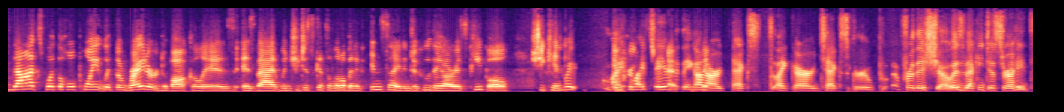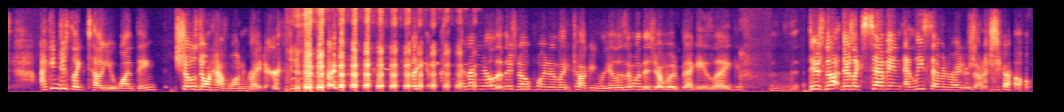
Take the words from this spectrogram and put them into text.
that's what the whole point with the writer debacle is is that when she just gets a little bit of insight into who they are as people she can Wait, My, my favorite thing on our text, like our text group for this show, is Becky just writes, "I can just like tell you one thing: shows don't have one writer." like, and I know that there's no point in like talking realism with this show, but Becky's like, "There's not, there's like seven, at least seven writers on a show.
